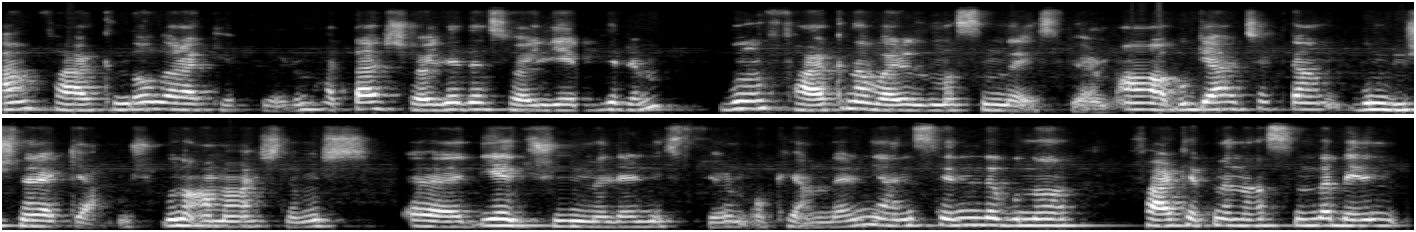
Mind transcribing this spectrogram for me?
Ben farkında olarak yapıyorum. Hatta şöyle de söyleyebilirim. Bunun farkına varılmasını da istiyorum. Aa bu gerçekten bunu düşünerek yapmış, bunu amaçlamış e, diye düşünmelerini istiyorum okuyanların. Yani senin de bunu fark etmen aslında benim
